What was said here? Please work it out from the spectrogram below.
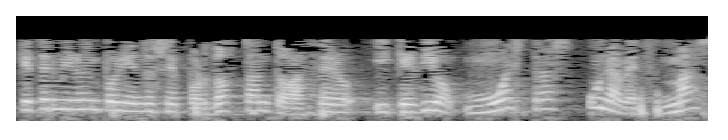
que terminó imponiéndose por dos tantos a cero y que dio muestras una vez más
